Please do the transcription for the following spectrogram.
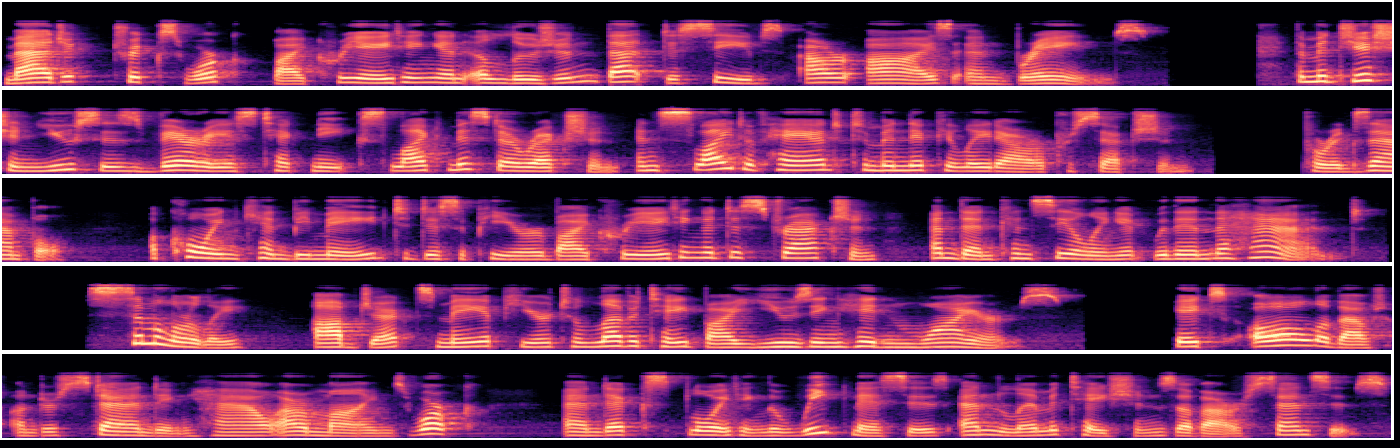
Magic tricks work by creating an illusion that deceives our eyes and brains. The magician uses various techniques like misdirection and sleight of hand to manipulate our perception. For example, a coin can be made to disappear by creating a distraction and then concealing it within the hand. Similarly objects may appear to levitate by using hidden wires. It's all about understanding how our minds work and exploiting the weaknesses and limitations of our senses.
